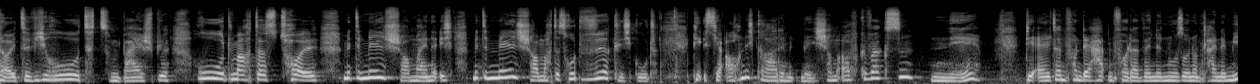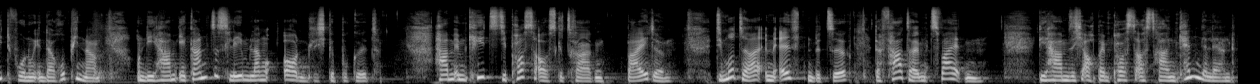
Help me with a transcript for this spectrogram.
Leute wie Ruth zum Beispiel. Ruth macht das toll. Mit Milchschaum meine ich. Mit Milchschaum macht das Ruth wirklich gut. Die ist ja auch nicht gerade mit Milchschaum aufgewachsen. Nee. Die Eltern von der hatten vor der Wende nur so eine kleine Mietwohnung in der Ruppina. Und die haben ihr ganzes Leben lang ordentlich gebuckelt. Haben im Kiez die Post ausgetragen. Beide. Die Mutter im elften Bezirk, der Vater im zweiten. Die haben sich auch beim Postaustragen kennengelernt.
